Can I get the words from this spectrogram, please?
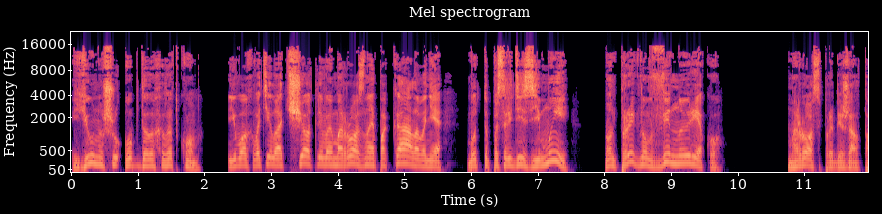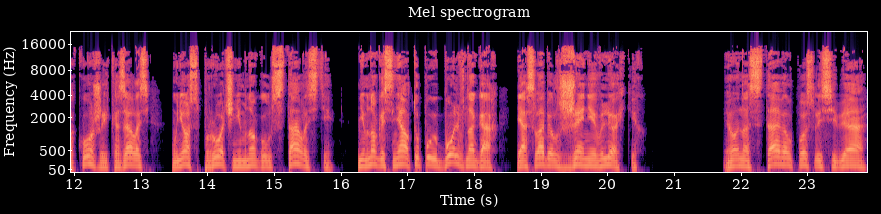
юношу обдало холодком. Его охватило отчетливое морозное покалывание, будто посреди зимы он прыгнул в винную реку. Мороз пробежал по коже и, казалось, унес прочь немного усталости, немного снял тупую боль в ногах и ослабил жжение в легких. И он оставил после себя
